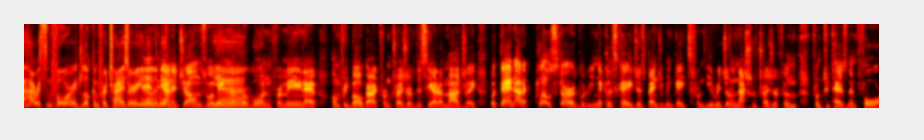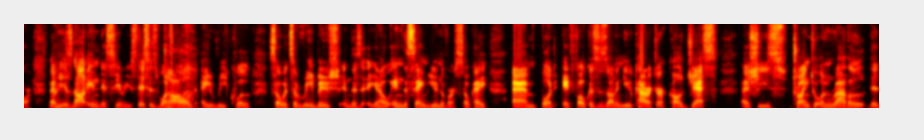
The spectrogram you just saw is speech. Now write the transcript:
Harrison Ford looking for treasure. You know Indiana what I mean? Indiana Jones would Yeah. be number one for me now. Humphrey Bogart from Treasure of the Sierra Madre. But then at a close third would be Nicolas Cage as Benjamin Gates from the original National Treasure film from 2004. Now he is not in this series. This is what's Oh. called a requel. So it's a reboot in this, you know, in the same universe. Okay, um, but it focuses on a new character called Jess. Uh, she's trying to unravel that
